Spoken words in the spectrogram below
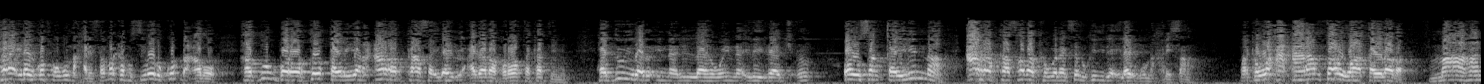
kana ilahay qofka ugu naxariista. Marka musiibadu ku dhacdo hadduu baroorto qayliyana carabkaasa ilahay u cadaaba baroorta ka timid. Hadduu yidhahdo ina lilahi wa ina ilayhi raajicuun. Ousan qaylinna carabkaas hadalka wanaagsan uu ka yidha ilahay ugu naxariisana. Marka waxaa xaaraamta waa qaylada. Ma ahan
